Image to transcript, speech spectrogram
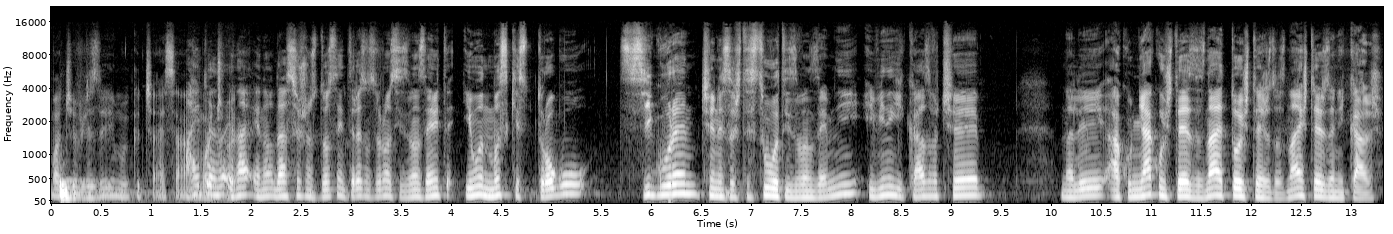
обаче влиза и му вика чай сега. А, ето една, едно, да, всъщност, доста интересно свързано с извънземните. Илон Мъск е строго сигурен, че не съществуват извънземни и винаги казва, че нали, ако някой ще да знае, той ще да знае, ще да ни каже.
